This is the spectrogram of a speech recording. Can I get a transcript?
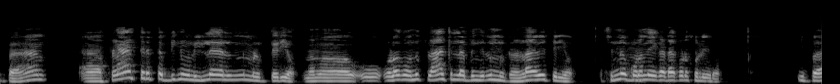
இப்ப பிளாட் எர்த் அப்படின்னு ஒண்ணு இல்லன்னு நம்மளுக்கு தெரியும். நம்ம உலகம் வந்து பிளாட் இல்ல அப்படிங்கிறது நமக்கு நல்லாவே தெரியும். சின்ன குழந்தைய கேட்டா கூட சொல்லிடும் இப்ப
